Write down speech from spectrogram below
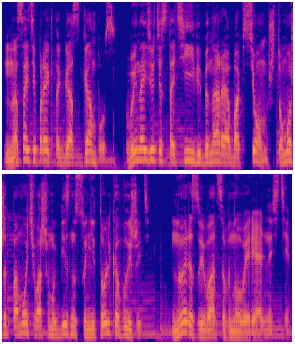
на сайте проекта «Газ Кампус» вы найдете статьи и вебинары обо всем, что может помочь вашему бизнесу не только выжить, но и развиваться в новой реальности.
